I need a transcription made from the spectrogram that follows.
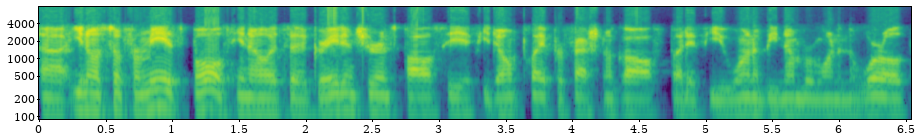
uh, you know, so for me, it's both. You know, it's a great insurance policy if you don't play professional golf, but if you want to be number one in the world,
